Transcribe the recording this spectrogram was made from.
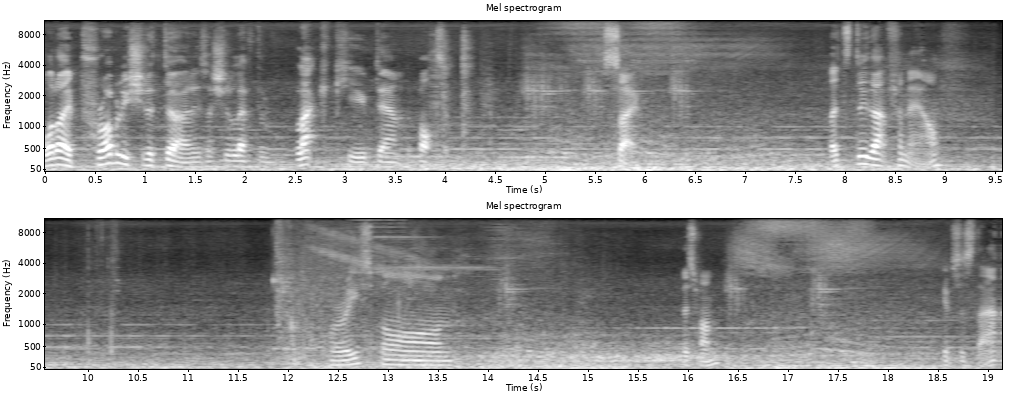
What I probably should have done is I should have left the black cube down at the bottom. So, let's do that for now. Respawn this one. Gives us that.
